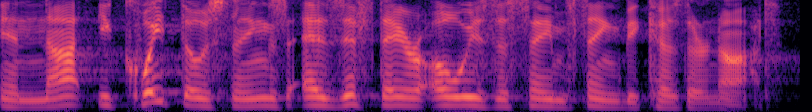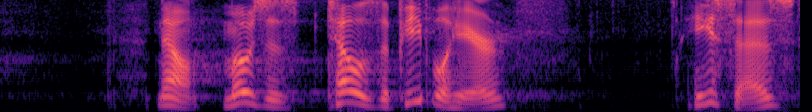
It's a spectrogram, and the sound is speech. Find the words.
and not equate those things as if they are always the same thing because they're not. Now, Moses tells the people here, he says,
